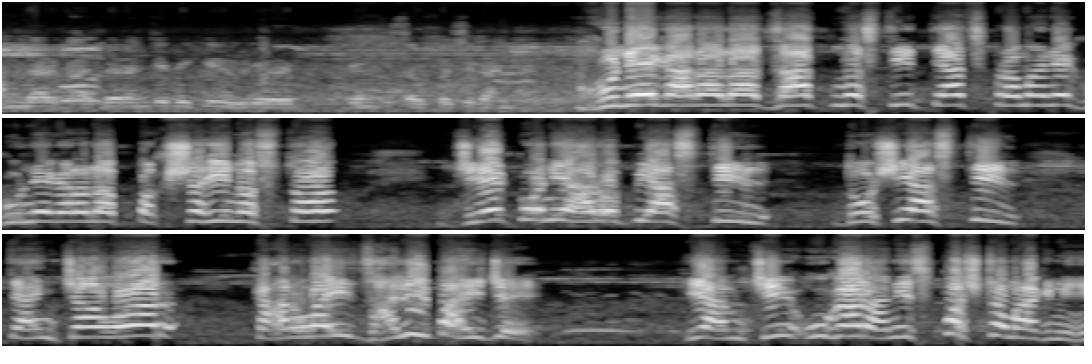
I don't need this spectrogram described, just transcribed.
आमदार खासदारांचे देखील व्हिडिओ आहेत. त्यांची चौकशी करण्यात गुन्हेगाराला जात नसती त्याचप्रमाणे गुन्हेगाराला पक्षही नसतो. जे कोणी आरोपी असतील दोषी असतील त्यांच्यावर कारवाई झाली पाहिजे. ही आमची उघड आणि स्पष्ट मागणी.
